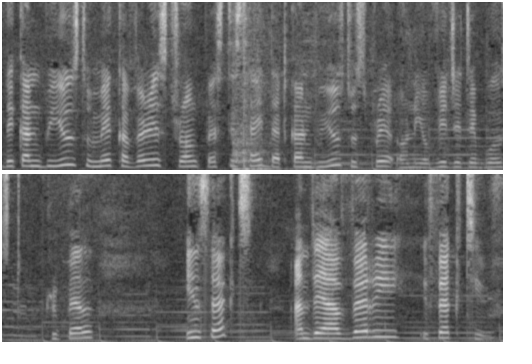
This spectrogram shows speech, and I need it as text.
they can be used to make a very strong pesticide that can be used to spray on your vegetables repel insects and they are very effective.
